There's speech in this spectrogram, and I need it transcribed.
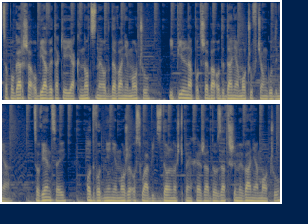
co pogarsza objawy takie jak nocne oddawanie moczu i pilna potrzeba oddania moczu w ciągu dnia. Co więcej, odwodnienie może osłabić zdolność pęcherza do zatrzymywania moczu,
